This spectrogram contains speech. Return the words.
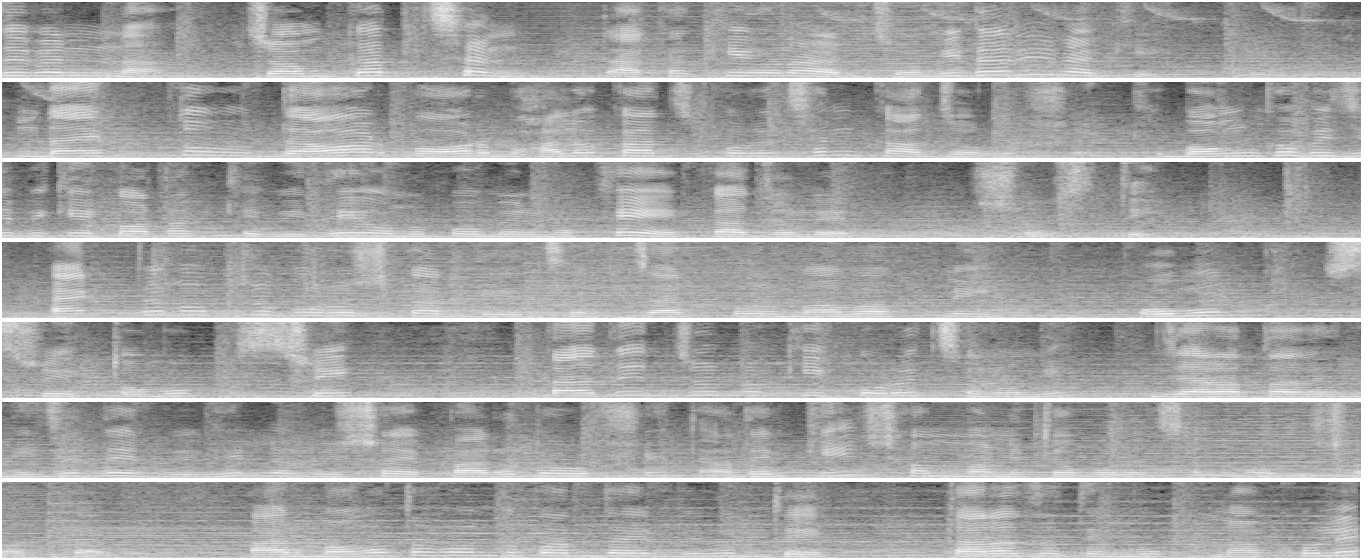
দেবেন না। চমকাচ্ছেন? টাকা কি ওনার জমিদারি নাকি? দায়িত্ব দেওয়ার পর ভালো কাজ করেছেন কাজল শেখ। বঙ্গ বিজেপিকে কটাক্ষে বিধে অনুপমের মুখে কাজলের স্বস্তি। একটা মাত্র পুরস্কার দিয়েছেন, যার কোনো মা বাপ নেই। অমুক শ্রী তমুক শ্রী তাদের জন্য কি করেছেন উনি? যারা তাদের নিজেদের বিভিন্ন বিষয়ে পারদর্শী, তাদেরকেই সম্মানিত করেছেন মোদী সরকার। আর মমতা বন্দ্যোপাধ্যায়ের বিরুদ্ধে তারা যাতে মুখ না খোলে,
